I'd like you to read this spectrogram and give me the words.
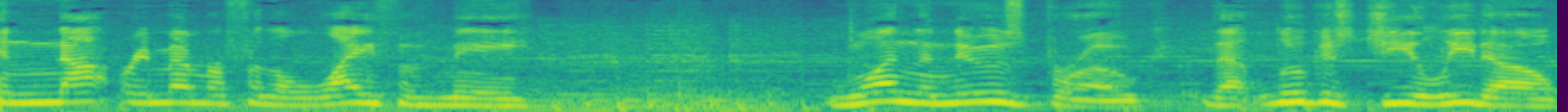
cannot remember for the life of me when the news broke that Lucas Giolito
